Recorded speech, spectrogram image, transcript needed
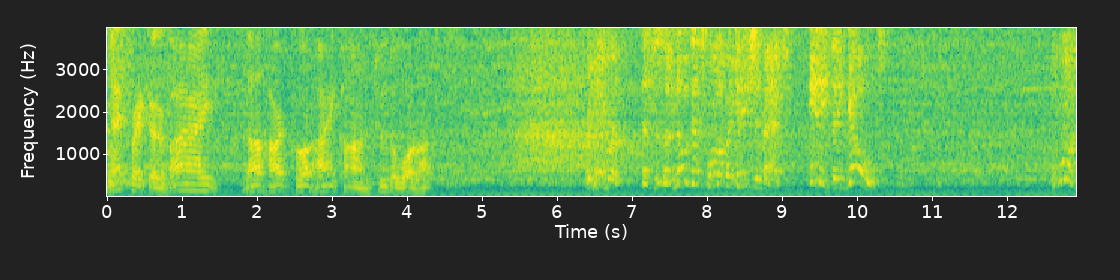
Neckbreaker by the hardcore icon to the Warlock. Remember, this is a no disqualification match. Anything goes. One.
